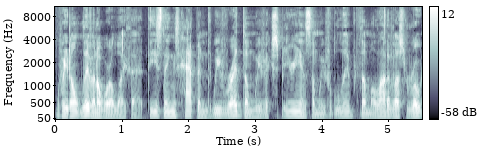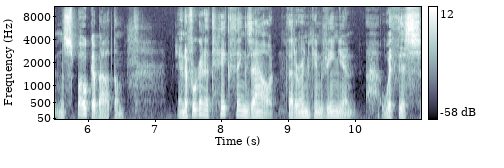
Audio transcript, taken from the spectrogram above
we don't live in a world like that. These things happened. We've read them, we've experienced them, we've lived them. A lot of us wrote and spoke about them. And if we're going to take things out that are inconvenient with this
